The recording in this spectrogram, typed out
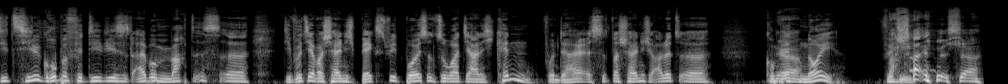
die Zielgruppe, für die dieses Album gemacht ist, äh, die wird ja wahrscheinlich Backstreet Boys und so was ja nicht kennen. Von daher ist es wahrscheinlich alles äh, komplett ja. neu. Wahrscheinlich, die. ja.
